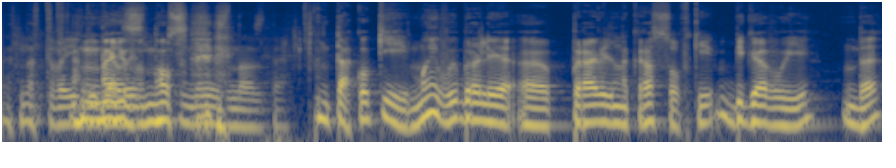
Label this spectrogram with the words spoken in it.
на твои беговые... На износ. На износ, да. Так, окей, мы выбрали э, правильно кроссовки беговые, да?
